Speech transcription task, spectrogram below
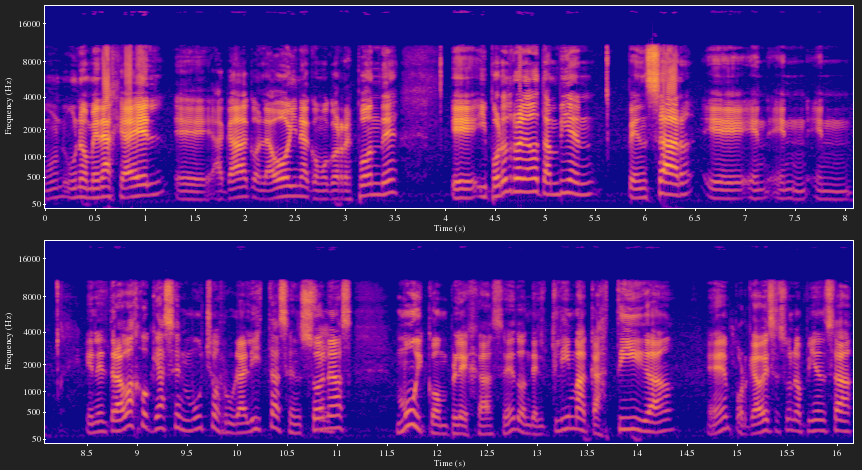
un, un homenaje a él acá con la boina como corresponde. Y por otro lado también pensar en, en- en- en el trabajo que hacen muchos ruralistas en zonas muy complejas, donde el clima castiga. Eh, porque a veces uno piensa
